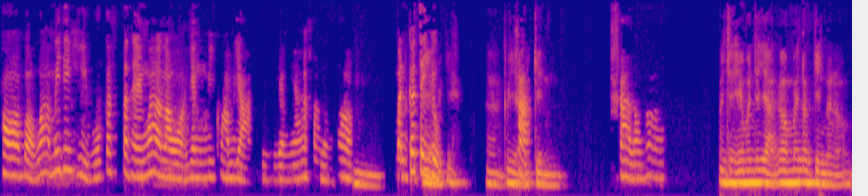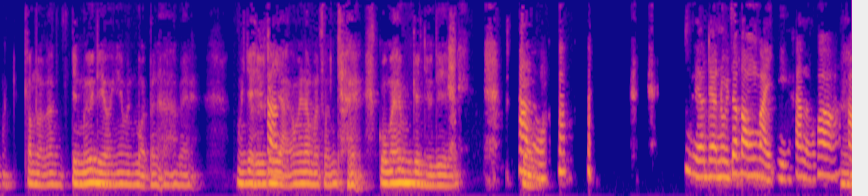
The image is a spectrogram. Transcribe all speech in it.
พอบอกว่าไม่ได้หิวก็แสดงว่าเราอะยังมีความอยากอยู่อย่างเงี้ยค่ะหลวงพ่อมันก็จะหยุดอ่าก็อยากกิน ค่ะหลวงพ่อมันจะหิวมันจะอยากก็ไม่ต้องกินมันหรอกกำหนดว่ากินมื้อเดียวอย่างเงี้ยมันหมดปัญหาไปมึงจะหิวจะอยากก็ไม่ต้องมาสนใจ กูไม่ให้มึงกินอยู่ดีค่ะหลวงเดี๋ยวเดี๋ยวหนูจะลองใหม่อีกค่ะหลวงพ่อเอา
